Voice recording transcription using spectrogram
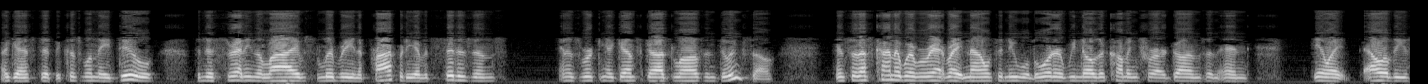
against it, because when they do, then they're threatening the lives, the liberty, and the property of its citizens, and is working against God's laws in doing so. And so that's kind of where we're at right now with the New World Order. We know they're coming for our guns, and, and you know, all of these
